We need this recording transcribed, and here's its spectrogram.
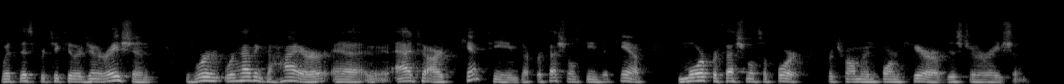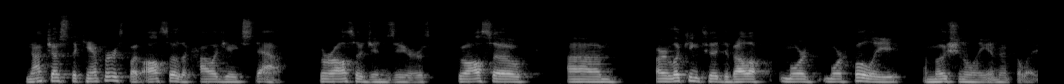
with this particular generation is we're, we're having to hire and add to our camp teams, our professional teams at camp, more professional support for trauma informed care of this generation. Not just the campers, but also the college age staff who are also Gen Zers, who also um, are looking to develop more, more fully emotionally and mentally.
